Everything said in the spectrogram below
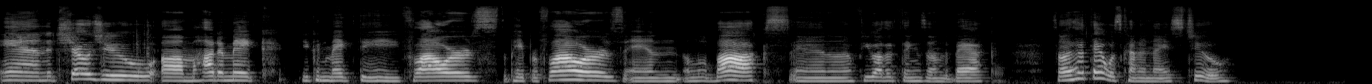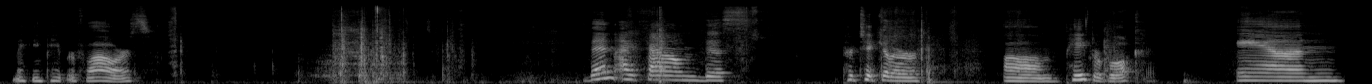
And it shows you um, how to make, you can make the flowers, the paper flowers, and a little box, and a few other things on the back. So I thought that was kind of nice too, making paper flowers. Then I found this particular um, paper book. And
